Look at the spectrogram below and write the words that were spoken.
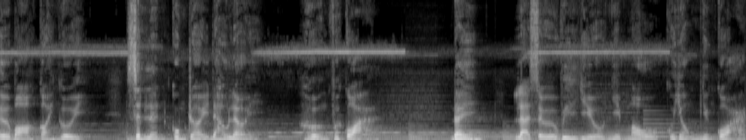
từ bỏ cõi người, sinh lên cung trời đau lợi, hưởng phước quả. Đây là sự vi diệu nhiệm màu của dòng nhân quả.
